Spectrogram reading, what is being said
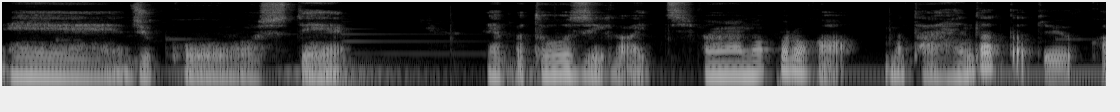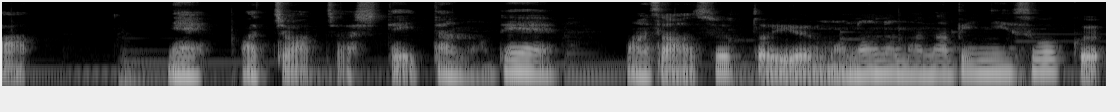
えー、受講をして、やっぱ当時が一番あの頃が、まあ、大変だったというか、ね、わちゃわちゃしていたので、マザーズというものの学びにすごく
